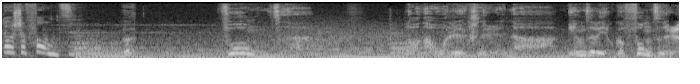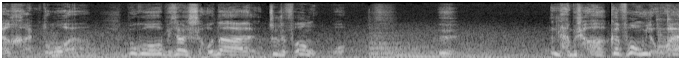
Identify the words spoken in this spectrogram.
都是凤字。呃，凤字。老衲我认识的人呐，名字里有个凤字的人很多啊。不过我比较熟的就是凤舞。嗯，难不成跟凤舞有关？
